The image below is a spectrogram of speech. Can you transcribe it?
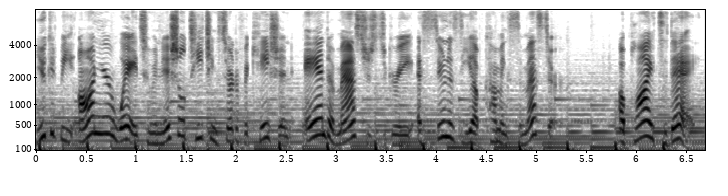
You could be on your way to initial teaching certification and a master's degree as soon as the upcoming semester. Apply today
